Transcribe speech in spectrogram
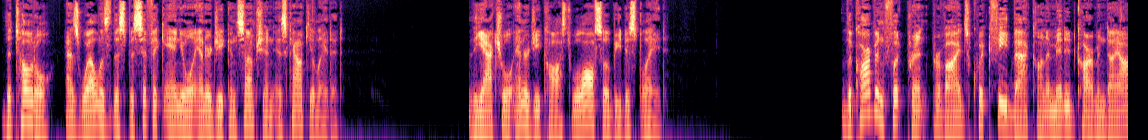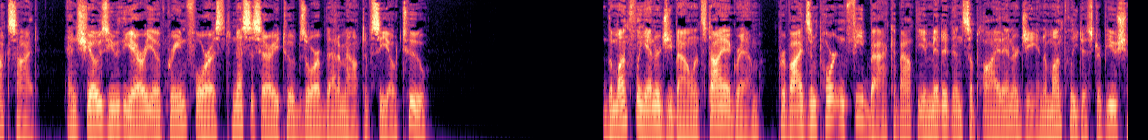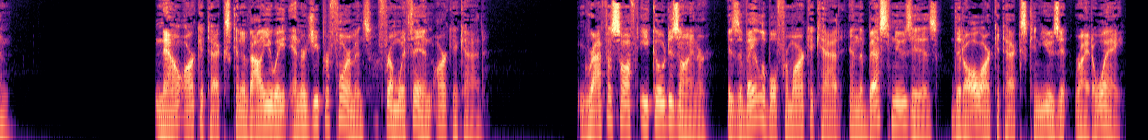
The total, as well as the specific annual energy consumption, is calculated. The actual energy cost will also be displayed. The carbon footprint provides quick feedback on emitted carbon dioxide and shows you the area of green forest necessary to absorb that amount of CO2. The monthly energy balance diagram provides important feedback about the emitted and supplied energy in a monthly distribution. Now architects can evaluate energy performance from within ArchiCAD. Graphisoft EcoDesigner is available from ArchiCAD and the best news is that all architects can use it right away.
